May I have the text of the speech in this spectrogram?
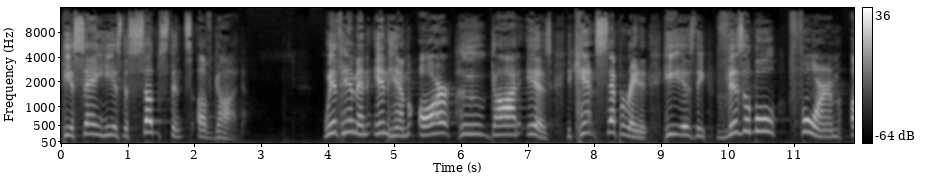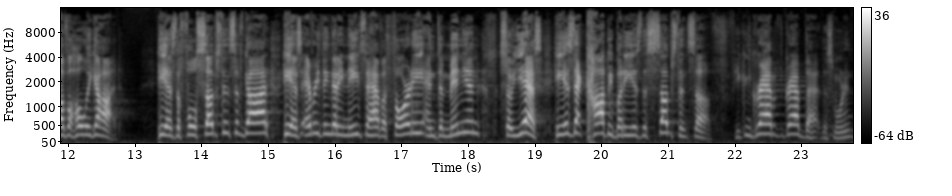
he is saying he is the substance of God. With him and in him are who God is. You can't separate it. He is the visible form of a holy God. He has the full substance of God. He has everything that he needs to have authority and dominion. So, yes, he is that copy, but he is the substance of. You can grab, grab that this morning.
